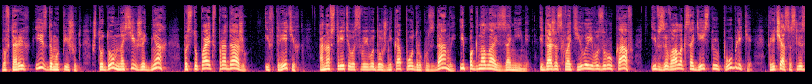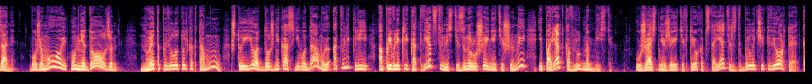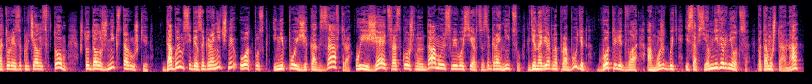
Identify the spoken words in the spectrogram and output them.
Во-вторых, из дому пишут, что дом на сих же днях поступает в продажу. И в-третьих, она встретила своего должника под руку с дамой и погналась за ними, и даже схватила его за рукав и взывала к содействию публике, крича со слезами «Боже мой, он мне должен!» Но это повело только к тому, что ее от должника с его дамою отвлекли, а привлекли к ответственности за нарушение тишины и порядка в людном месте. Ужаснее же этих трех обстоятельств было четвертое, которое заключалось в том, что должник старушки добыл себе заграничный отпуск и не позже, как завтра, уезжает с роскошную дамою своего сердца за границу, где, наверное, пробудет год или два, а может быть и совсем не вернется, потому что она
